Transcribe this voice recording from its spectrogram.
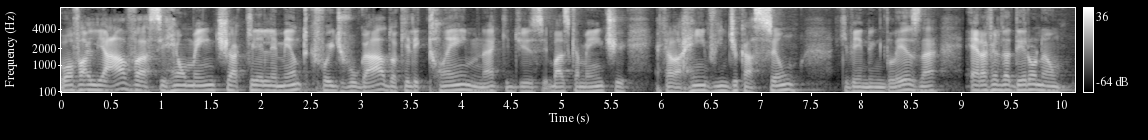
eu avaliava se realmente aquele elemento que foi divulgado, aquele claim, né, que diz basicamente aquela reivindicação que vem do inglês, né, era verdadeiro ou não.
